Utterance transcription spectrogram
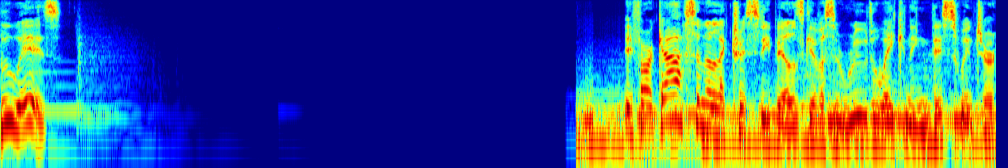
who is? If our gas and electricity bills give us a rude awakening this winter,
